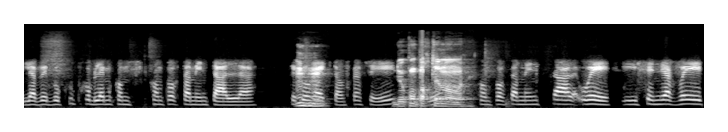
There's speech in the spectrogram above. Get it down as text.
il avait beaucoup de problèmes comportementaux. C'est mhm. correct en français. De comportement. comportemental, oui. Il s'énervait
